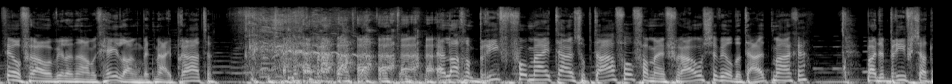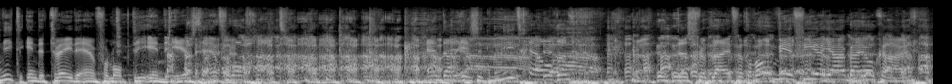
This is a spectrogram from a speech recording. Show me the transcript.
Veel vrouwen willen namelijk heel lang met mij praten. er lag een brief voor mij thuis op tafel van mijn vrouw. Ze wilde het uitmaken. Maar de brief zat niet in de tweede envelop die in de eerste envelop gaat. En dan is het niet geldig. Dus we blijven gewoon weer vier jaar bij elkaar.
